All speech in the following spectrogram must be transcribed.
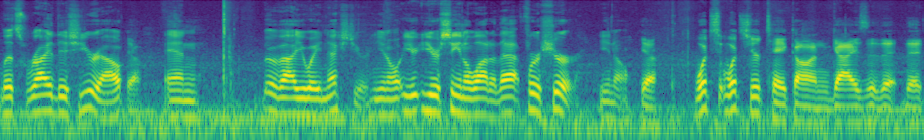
Let's ride this year out Yeah. and evaluate next year." You know, you're, you're seeing a lot of that for sure, you know. Yeah. What's what's your take on guys that that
